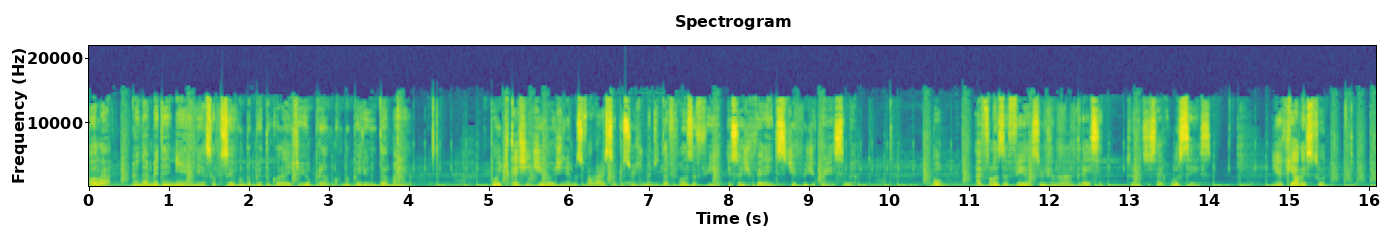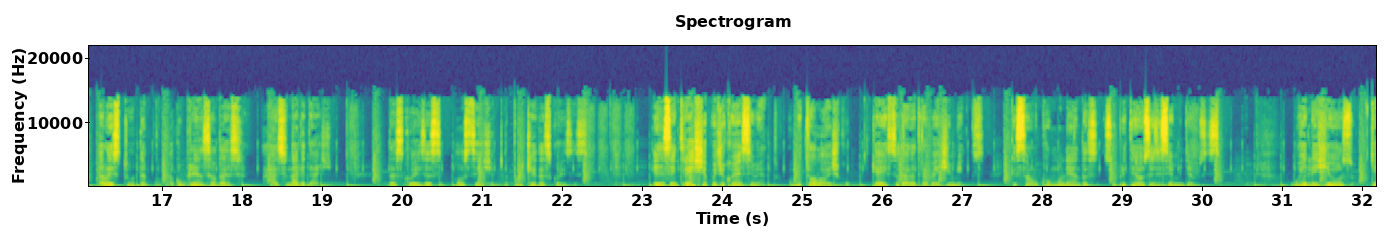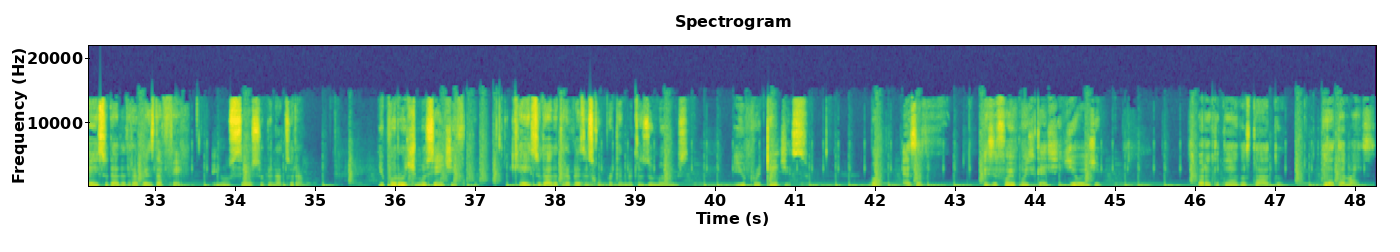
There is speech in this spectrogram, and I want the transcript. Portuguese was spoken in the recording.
Olá, meu nome é Daniele, eu sou do segundo B do Colégio Rio Branco, no período da manhã. No podcast de hoje, iremos falar sobre o surgimento da filosofia e seus diferentes tipos de conhecimento. Bom, a filosofia surgiu na Grécia durante o século VI. E o que ela estuda? Ela estuda a compreensão da racionalidade das coisas, ou seja, do porquê das coisas. Existem três tipos de conhecimento: o mitológico, que é estudado através de mitos que são como lendas sobre deuses e semideuses. O religioso, que é estudado através da fé, em um ser sobrenatural. E por último, o científico, que é estudado através dos comportamentos humanos e o porquê disso. Bom, essa, esse foi o podcast de hoje. Espero que tenha gostado e até mais.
